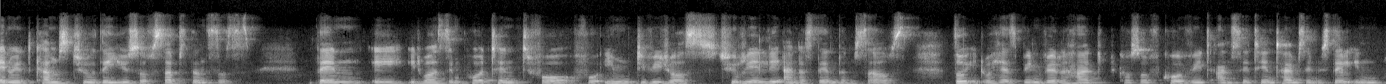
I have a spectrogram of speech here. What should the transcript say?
and when it comes to the use of substances, then it, was important for for individuals to really understand themselves. Though it has been very hard because of COVID, uncertain times, and we're still in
